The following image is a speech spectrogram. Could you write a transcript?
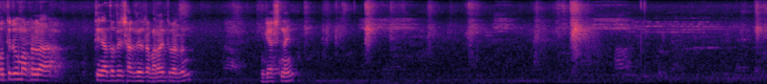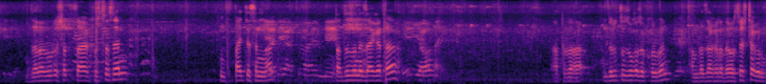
প্রতি রুম আপনারা তিন হাজার থেকে সাড়ে তিন হাজার ভাড়া দিতে পারবেন। গ্যাস নাই। যারা রোডের সাথে জায়গা খুঁজতেছেন, পাইতেছেন না, তাদের জন্য জায়গাটা আপনারা দ্রুত যোগাযোগ করবেন। আমরা জায়গাটা দেওয়ার চেষ্টা করব।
